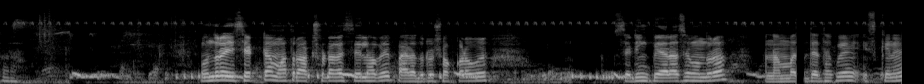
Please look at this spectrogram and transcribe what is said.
দাঁড়া। বন্ধুরা, এই সেটটা মাত্র আটশো টাকায় সেল হবে। পায়রা দুটো শক করাবো। সেটিং পেয়ার আছে বন্ধুরা। নাম্বার দেওয়া থাকবে স্ক্রিনে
